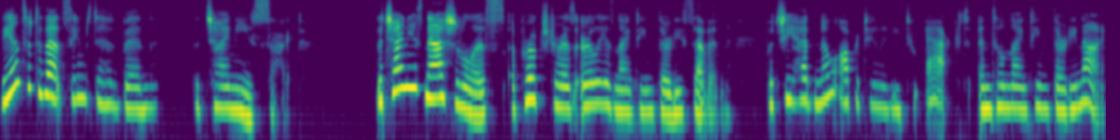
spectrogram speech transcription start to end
The answer to that seems to have been the Chinese side. The Chinese nationalists approached her as early as 1937 but she had no opportunity to act until 1939.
